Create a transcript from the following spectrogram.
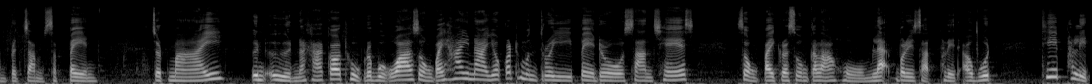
นประจำสเปน จดหมายอื่นๆนะคะก็ถูกระบุว่าส่งไปให้นายกรัฐมนตรีเปโดรซานเชสส่งไปกระทรวงกลาโหม และบริษัทผลิตอาวุธ ที่ผลิต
